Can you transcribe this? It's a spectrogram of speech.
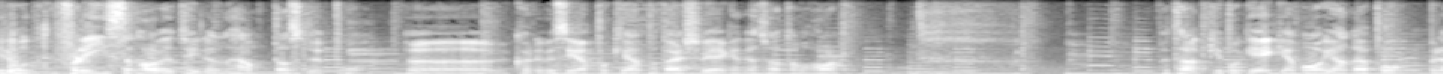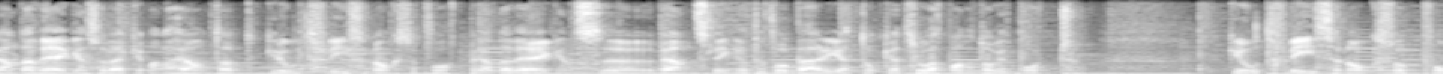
Grodflisen har vi tydligen hämtats nu på uh, kunde vi se på Kempebergsvägen. Jag tror att de har med tanke på geggamojan där på Brända vägen så verkar man ha hämtat grotflisen också på Brända vägens eh, vänsling uppe på berget och jag tror att man har tagit bort grotflisen också på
